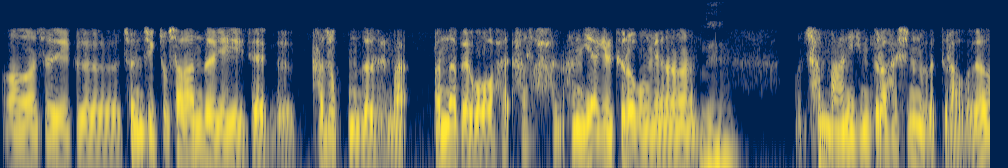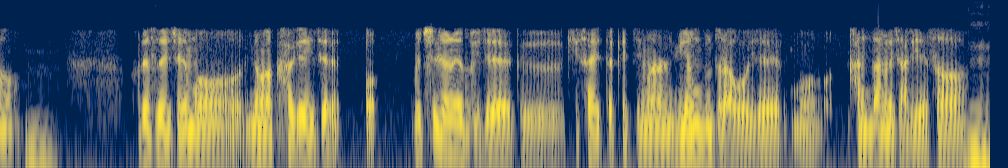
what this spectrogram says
어 저희 그 전직 조사관들이 이제 그 가족분들을 마- 만나 뵈고 하- 하- 한 이야기를 들어보면 네. 참 많이 힘들어 하시는 것 같더라고요. 음. 그래서 이제 뭐 명확하게 이제 어, 며칠 전에도 이제 그 기사에 떴겠지만 위원분들하고 이제 뭐 간담회 자리에서 네.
